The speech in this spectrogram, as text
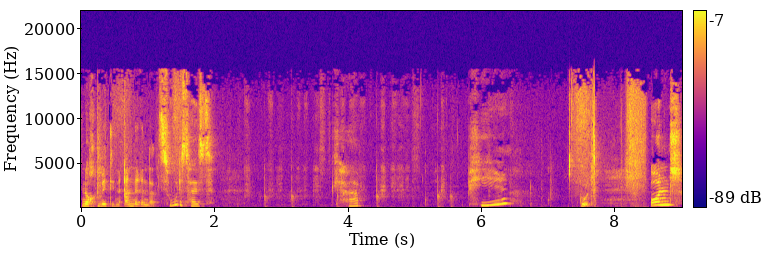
noch mit den anderen dazu. Das heißt, Kapi. Gut. Und,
